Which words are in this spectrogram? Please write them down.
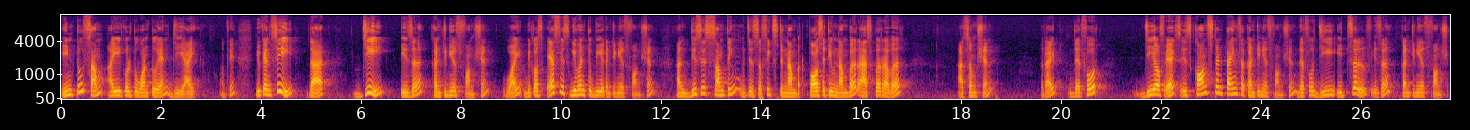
into sum i equal to 1 to n g i. Okay. You can see that g is a continuous function why because f is given to be a continuous function and this is something which is a fixed number positive number as per our assumption right. Therefore, g of x is constant times a continuous function therefore, g itself is a continuous function.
